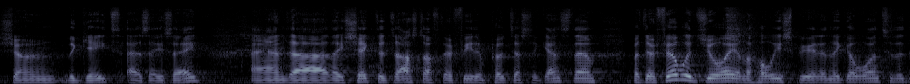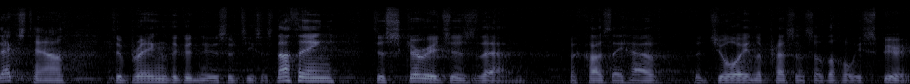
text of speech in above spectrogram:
shown the gates, as they say, and uh, they shake the dust off their feet and protest against them. But they're filled with joy and the Holy Spirit, and they go on to the next town to bring the good news of Jesus. Nothing discourages them because they have the joy and the presence of the Holy Spirit.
